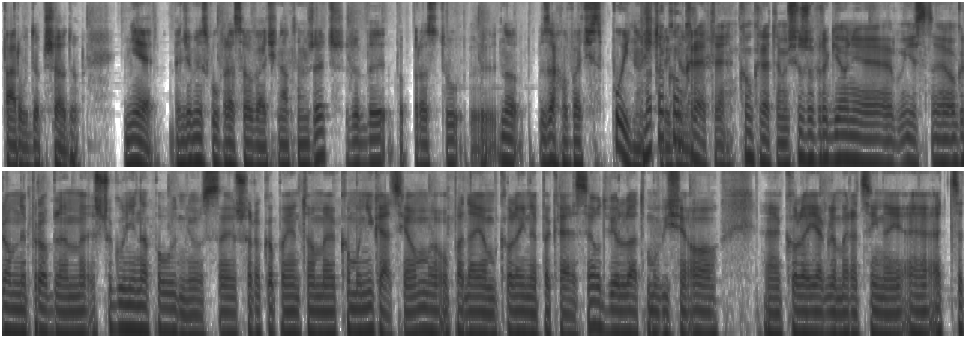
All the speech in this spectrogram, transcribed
parł do przodu. Nie, będziemy współpracować na tę rzecz, żeby po prostu y, no, zachować spójność. No to regionu. konkrety, konkrety. Myślę, że w regionie jest ogromny problem, szczególnie na południu, z szeroko pojętą komunikacją. Upadają kolejne PKS-y. Od wielu lat mówi się o e, kolei aglomeracyjnej, e, etc.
